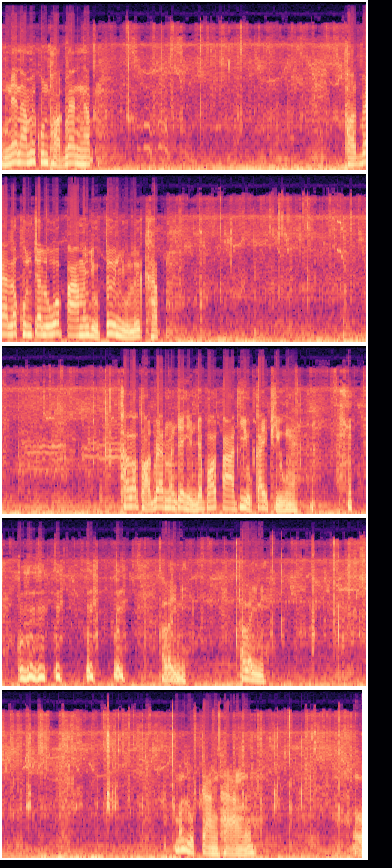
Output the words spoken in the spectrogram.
ผมแนะนำให้คุณถอดแว่นครับ ถอดแว่นแล้วคุณจะรู้ว่าปลามันอยู่ตื้นอยู่ลึกครับถ้าเราถอดแว่นมันจะเห็นเฉพาะปลาที่อยู่ใกล้ผิวไง เฮ้ยเฮ้ยเฮ้ยเฮ้ยเฮ้ยอะไรนี่ อะไรนี่ มันหลุดกลางทางเลย โอ้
